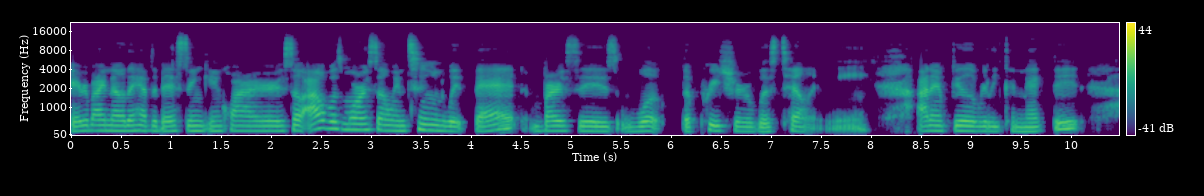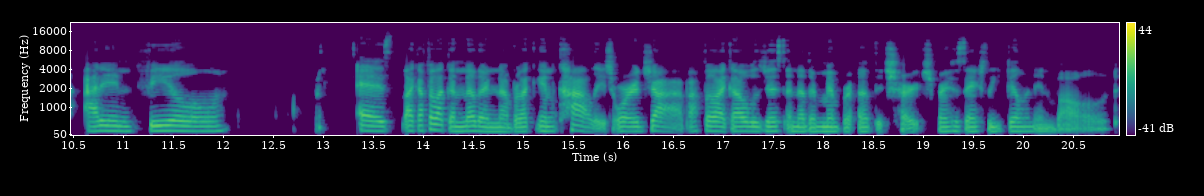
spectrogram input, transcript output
everybody know they have the best singing choir. So I was more so in tune with that versus what the preacher was telling me. I didn't feel really connected. I didn't feel as like I felt like another number, like in college or a job. I feel like I was just another member of the church versus actually feeling involved.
